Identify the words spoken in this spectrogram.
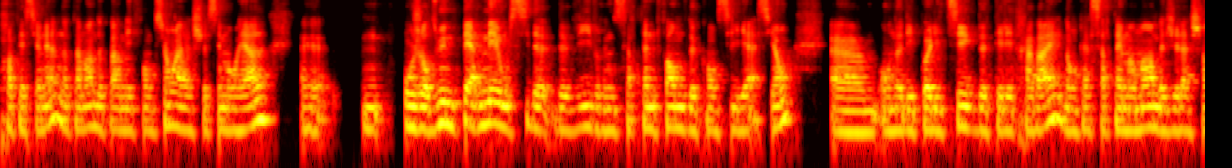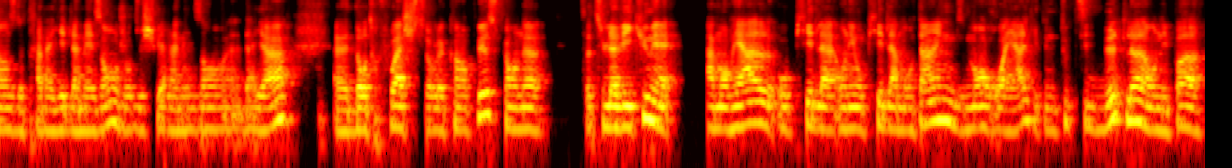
professionnelle, notamment de par mes fonctions à HEC Montréal, aujourd'hui me permet aussi de, vivre une certaine forme de conciliation. Euh, on a des politiques de télétravail, donc à certains moments, ben, j'ai la chance de travailler de la maison. Aujourd'hui, je suis à la maison euh, d'ailleurs. Euh, d'autres fois, je suis sur le campus. Puis on a, ça tu l'as vécu, mais à Montréal, au pied de la, on est au pied de la montagne du Mont-Royal, qui est une toute petite butte. Là. On n'est pas,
